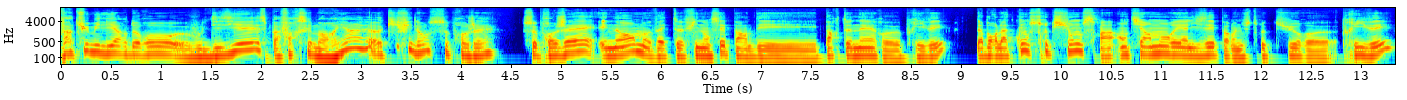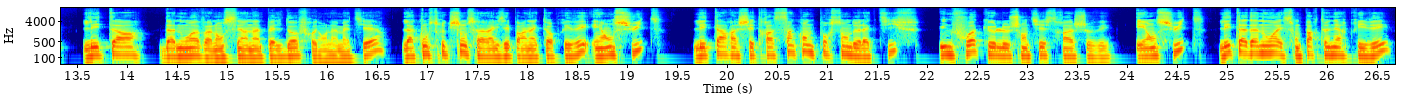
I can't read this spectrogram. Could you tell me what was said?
28 milliards d'euros, vous le disiez, c'est pas forcément rien. Euh, qui finance ce projet? Ce projet énorme va être financé par des partenaires privés. D'abord, la construction sera entièrement réalisée par une structure privée. L'État danois va lancer un appel d'offres dans la matière. La construction sera réalisée par un acteur privé et ensuite, l'État rachètera 50% de l'actif une fois que le chantier sera achevé. Et ensuite, l'État danois et son partenaire privé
